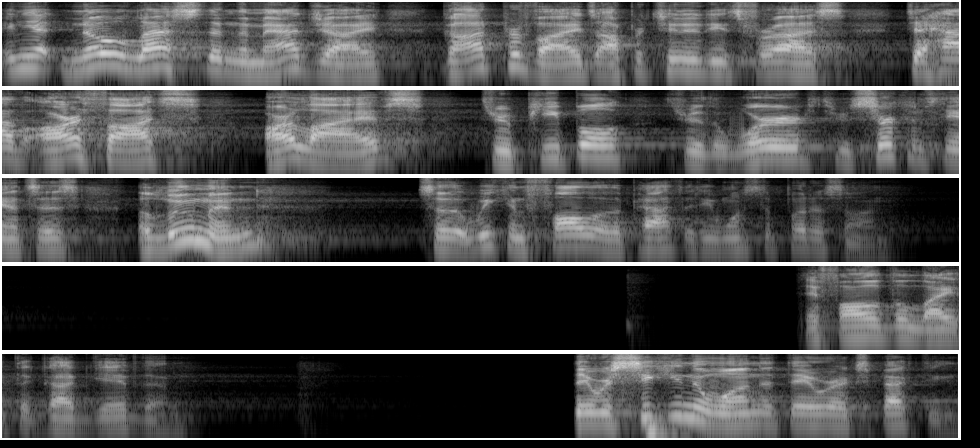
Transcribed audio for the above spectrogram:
And yet, no less than the Magi, God provides opportunities for us to have our thoughts, our lives, through people, through the word, through circumstances, illumined so that we can follow the path that he wants to put us on. They followed the light that God gave them. They were seeking the one that they were expecting.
